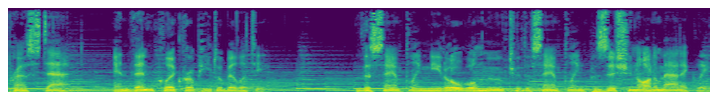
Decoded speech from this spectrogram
Press Stat, and then click Repeatability. The sampling needle will move to the sampling position automatically.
